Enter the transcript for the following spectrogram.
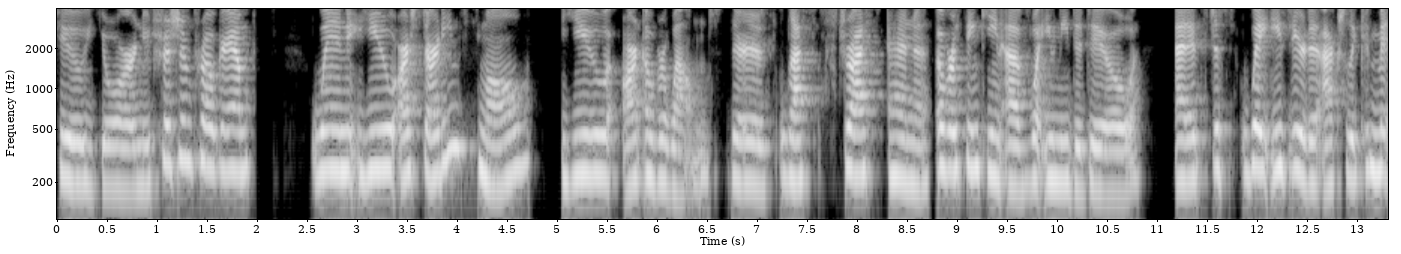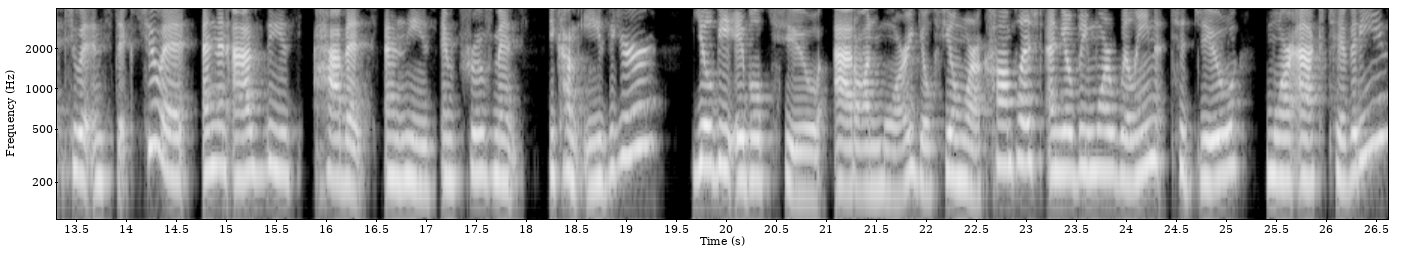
to your nutrition program. When you are starting small, you aren't overwhelmed. There's less stress and overthinking of what you need to do. And it's just way easier to actually commit to it and stick to it. And then as these habits and these improvements become easier, you'll be able to add on more, you'll feel more accomplished, and you'll be more willing to do more activities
